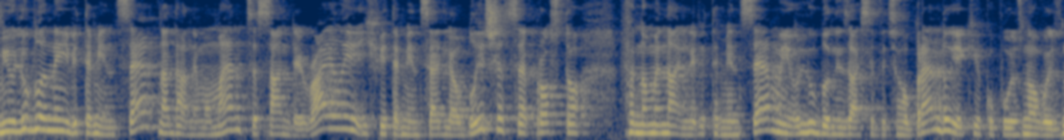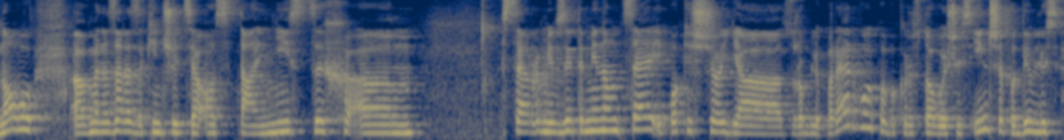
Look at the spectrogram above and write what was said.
Мій улюблений вітамін С на даний момент це Sunday Riley, їх вітамін С для обличчя. Це просто феноменальний вітамін С. Мій улюблений засіб від цього бренду, який я купую знову і знову. Е, В мене зараз закінчується останній з цих. ем, серумів з вітаміном С, і поки що я зроблю перерву, повикористовую щось інше, подивлюсь,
